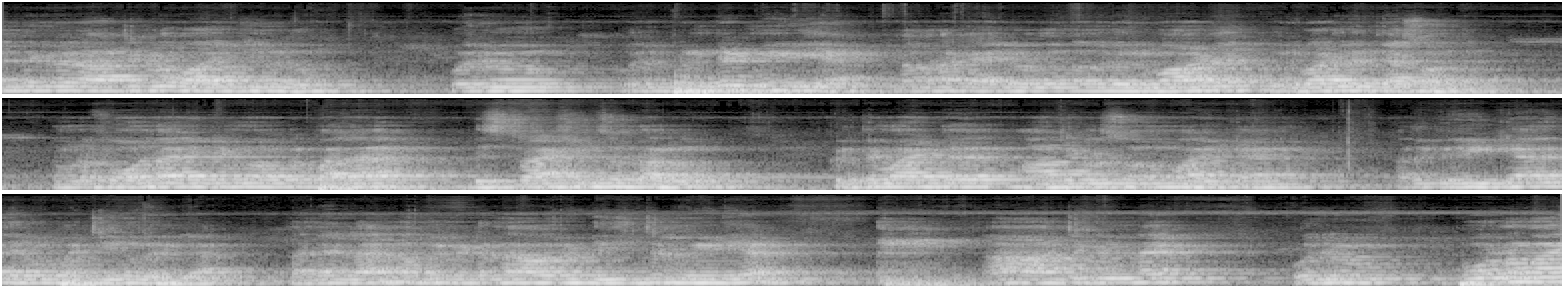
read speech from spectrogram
എന്തെങ്കിലും ഒരു ആർട്ടിക്കിൾ വായിക്കുന്നതും ഒരു ഒരു പ്രിന്റഡ് മീഡിയ നമ്മുടെ കയ്യിലുള്ളത് തമ്മിൽ ഒരുപാട് ഒരുപാട് വ്യത്യാസമുണ്ട്. നമ്മുടെ ഫോണിലായിരിക്കുമ്പോൾ നമുക്ക് പല ഡിസ്ട്രാക്ഷൻസ് ഉണ്ടാകും. കൃത്യമായിട്ട് ആർട്ടിക്കിൾസ് ഒന്നും വായിക്കാനും അത് ഗ്രഹിക്കാനും ചിലപ്പോൾ പറ്റിയെന്ന് വരില്ല. തന്നെയല്ല നമുക്ക് കിട്ടുന്ന ആ ഒരു ഡിജിറ്റൽ മീഡിയ ആ ആർട്ടിക്കിളിന്റെ ഒരു പൂർണമായ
